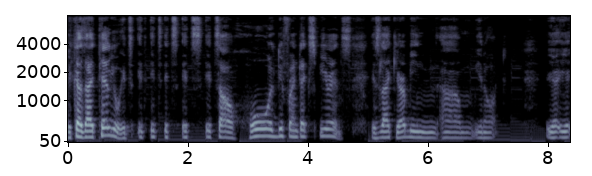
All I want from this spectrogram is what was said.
Because I tell you, it's it, it's it's it's it's a whole different experience. It's like you're being, um, you know, you're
